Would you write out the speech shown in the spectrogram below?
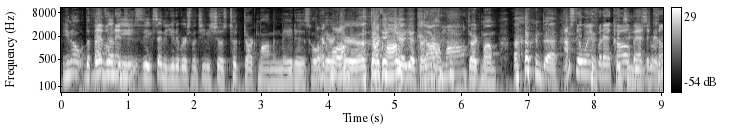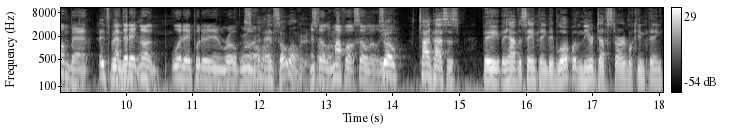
You know the fact Devil that the, the extended universe of the TV shows took Dark Mom and made his whole Dark character Mom? Dark Mom? yeah, yeah, Dark, Dark Mom, Mom? Dark Mom, uh, I'm still waiting for that Continue callback the to story. come back. It's been after in- they no, when they put it in Rogue One Solo. and Solo. Put it in and Solo. My fault, Solo. Yeah. So time passes. They they have the same thing. They blow up a near Death Star looking thing.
